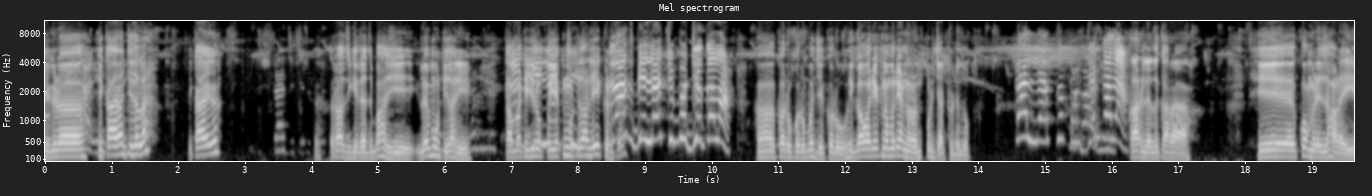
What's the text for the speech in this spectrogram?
इकडं हे काय म्हणते त्याला? हे काय आहे ग राजगिरी. राजगिऱ्याची भाजी. लय मोठी झाली. टमाट्याची रोपं एक मोठं झाले इकडचं. राजगिराची हा करू करू भजे करू. ही गवारी एक नंबर येणार पुढच्या आठवड्यात बघ. कारल्याचं करा. हे कोंबडे झाड आहे.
